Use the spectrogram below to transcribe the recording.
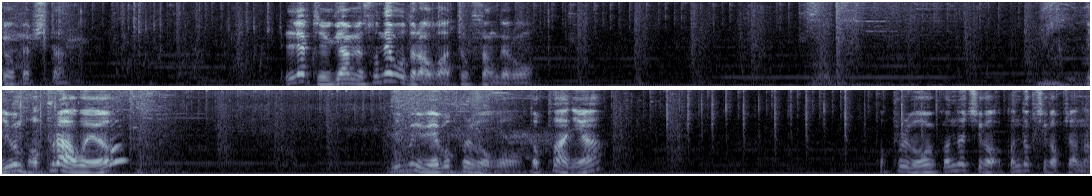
벗기고 뺍시다 1렙 딜교하면 손해보더라고 아트록스 상대로 이분 buff라고요? 이분이 왜 buff를 먹어? nerf 아니야? buff를 먹을 건덕지가, 건덕지가 없잖아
